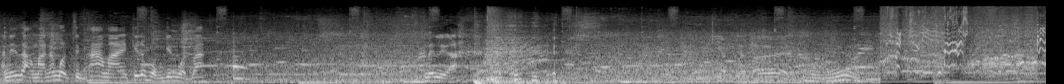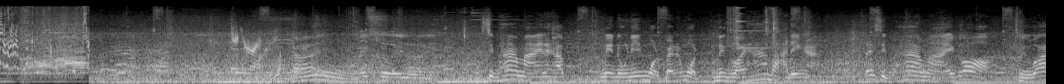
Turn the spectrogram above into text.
อันนี้สั่งมาทั้งหมด 15 ไม้ คิดว่าผมกินหมดปะไม่เหลือ ไม่เคยเลย 15 ไม้นะครับ เมนูนี้หมดไปทั้งหมด 105 บาทเองอะได้ 15 ไม้ก็ถือว่า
